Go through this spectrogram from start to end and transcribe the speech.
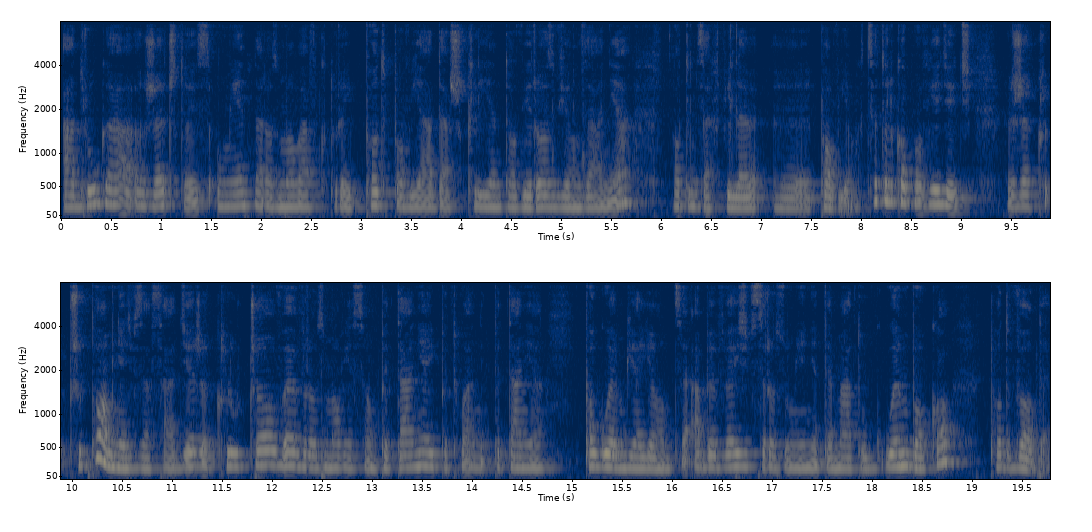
a druga rzecz to jest umiejętna rozmowa, w której podpowiadasz klientowi rozwiązania. O tym za chwilę y, powiem. Chcę tylko powiedzieć, że przypomnieć w zasadzie, że kluczowe w rozmowie są pytania i pytania, pytania pogłębiające, aby wejść w zrozumienie tematu głęboko pod wodę.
